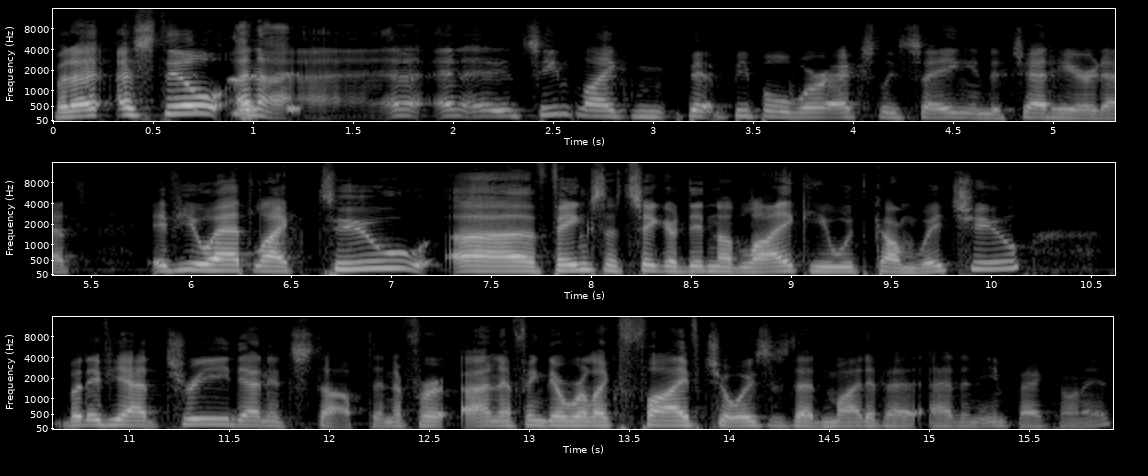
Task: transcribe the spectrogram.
But I, I still and I, and, it seemed like people were actually saying in the chat here that if you had like two uh, things that Sigurd did not like, he would come with you. But if you had three, then it stopped. And if for, and I think there were like five choices that might have had, had an impact on it.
